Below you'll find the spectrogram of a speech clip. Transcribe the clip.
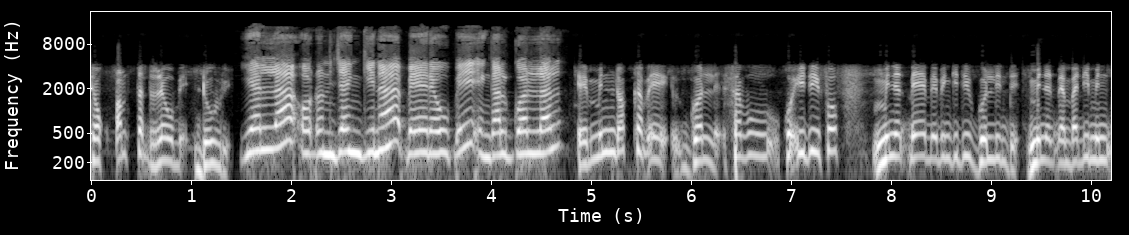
taw ko ɓamtat rewɓe dowri. Yalla oɗon janngina ɓe rewɓe e ngal gollal. E min dokka ɓe golle sabu ko idii fof minen ɓe ɓeɓe ngidii gollinde. Minen ɓe mbaɗi min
